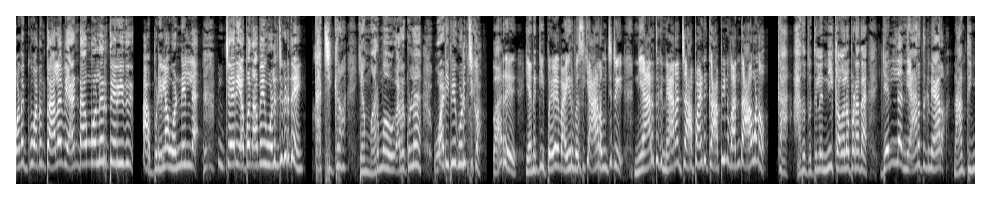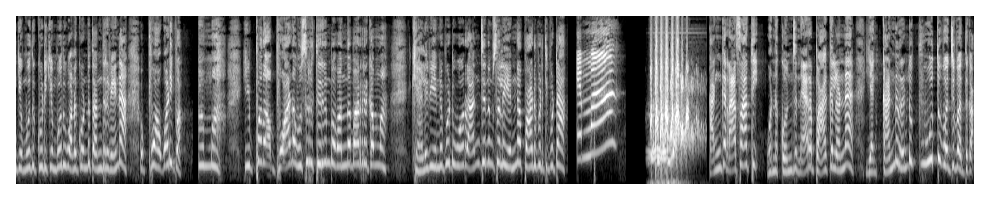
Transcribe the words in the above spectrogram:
உனக்கு உன தலை வேண்டாம் போல தெரியுது. அப்படிலாம் ஒண்ணு இல்ல. சரி அப்ப நான் போய் ஒளிஞ்சுக்கிட்டேன் கச்சிக்கிறான் என் மரும வரக்குள்ள ஓடி போய் ஒளிஞ்சுக்கோ. பாரு எனக்கு இப்பவே வயிறு பசிக்க ஆரம்பிச்சிட்டு நேரத்துக்கு நேரம் சாப்பாடு காப்பின்னு வந்து ஆகணும். அக்கா அதை பத்தில நீ கவலைப்படாத. எல்லா நேரத்துக்கு நேரம். நான் திங்கும் போது குடிக்கும் போது உனக்கு கொண்டு தந்துருவேனா போ ஓடிப்பா. அம்மா இப்பதான் போன உசுறு திரும்ப வந்த மாதிரி இருக்கம்மா. கிளவி என்ன போட்டு ஒரு அஞ்சு நிமிஷத்துல என்ன பாடுபடுத்தி போட்டா? அங்க ராசாத்தி. உன்னை கொஞ்ச நேரம் பார்க்கலன்னு என் கண்ணு ரெண்டு பூத்து வச்சு பாத்துக்கா.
